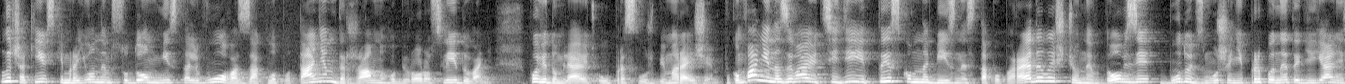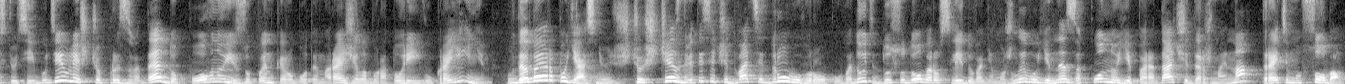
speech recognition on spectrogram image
Личаківським районним судом міста Львова за клопотанням Державного бюро розслідувань. Повідомляють у прес-службі мережі. В компанії називають ці дії тиском на бізнес та попередили, що невдовзі будуть змушені припинити діяльність у цій будівлі, що призведе до повної зупинки роботи мережі лабораторій в Україні. В ДБР пояснюють, що ще з 2022 року ведуть досудове розслідування можливої незаконної передачі держмайна третім особам.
